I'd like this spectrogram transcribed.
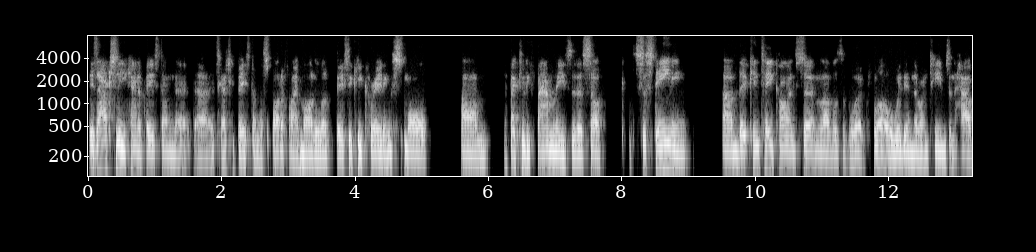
is actually kind of based on the uh, it's actually based on the Spotify model of basically creating small, um, effectively families that are self sustaining um, that can take on certain levels of workflow within their own teams and have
